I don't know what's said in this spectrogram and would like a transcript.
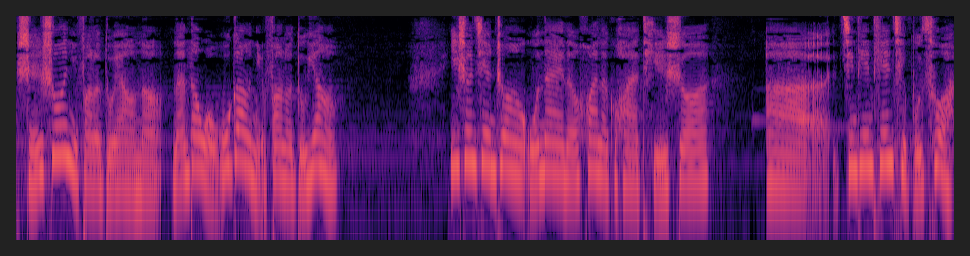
谁说你放了毒药呢？难道我诬告你放了毒药？”医生见状，无奈的换了个话题说：“啊，今天天气不错。”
